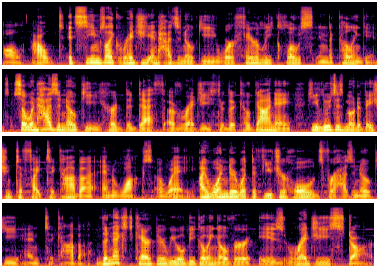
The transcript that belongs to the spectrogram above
all out. It seems like Reggie and Hazenoki were fairly close in the Culling Games, so when Hazenoki heard the death of Reggie through the Kogane, he loses motivation to fight Takaba and walks away. I wonder what the future holds for Hazenoki and Takaba. The next character we will be going over is Reggie Star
